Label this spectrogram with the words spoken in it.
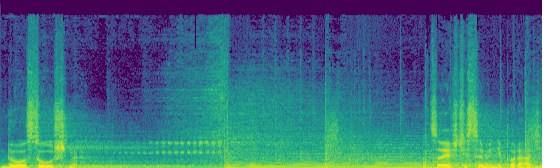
było słuszne. A co jeśli sobie nie poradzi?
